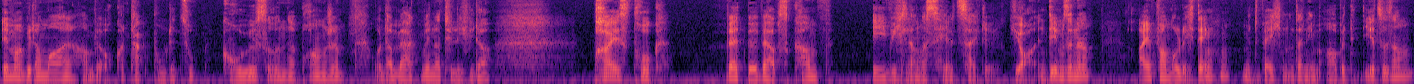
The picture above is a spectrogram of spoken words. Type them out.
immer wieder mal haben wir auch Kontaktpunkte zu größeren der Branche. Und da merken wir natürlich wieder Preisdruck, Wettbewerbskampf, ewig langer Sales Cycle. Ja, in dem Sinne, einfach mal durchdenken, mit welchen Unternehmen arbeitet ihr zusammen.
